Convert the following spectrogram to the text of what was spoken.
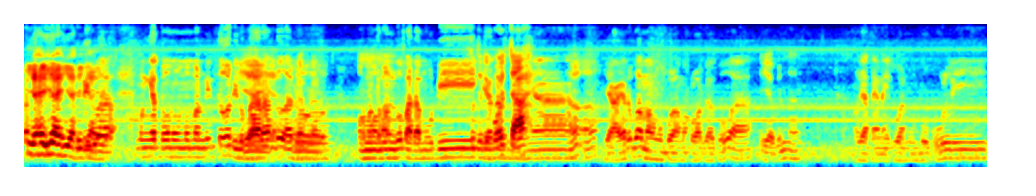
Iya, iya, iya, jadi iya. gua iya. mengingat momen-momen itu di Iya, lebaran iya, tuh aduh. Teman-teman gua pada mudik jadi ya kan, bocah. semuanya. Heeh. ya akhirnya gua mau ngumpul sama keluarga gua Iya benar. melihat nenek gua numbuk uli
